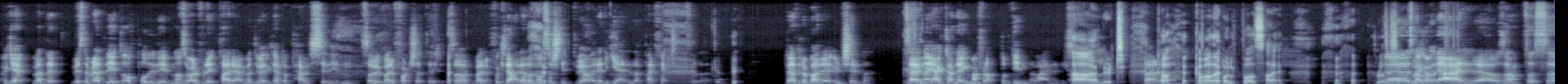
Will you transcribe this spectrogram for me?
Ok, vent litt. Hvis det ble et lite opphold i lyden nå, så var det fordi Terje med et uhell klarte å pause lyden. Så vi bare fortsetter. Så bare forklarer jeg det nå, så slipper vi å redigere det perfekt. Bedre å bare unnskylde det. Særlig når jeg kan legge meg flatt på dine vegne, liksom. Ja, lurt. Er Hva, hva var det jeg holdt på å si? Eh, skikkelig om lærere og sånt, og så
